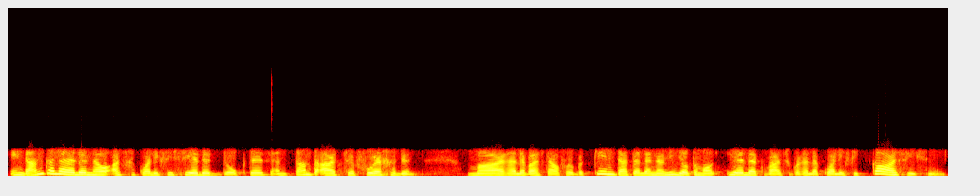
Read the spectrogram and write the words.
en dan kan hulle nou as gekwalifiseerde dokters en tandartse voorgedoen. Maar hulle was daarvoor bekend dat hulle nou nie heeltemal eerlik was oor hulle kwalifikasies nie.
